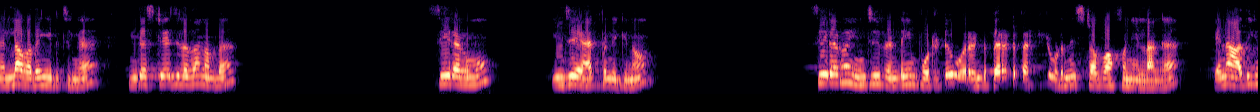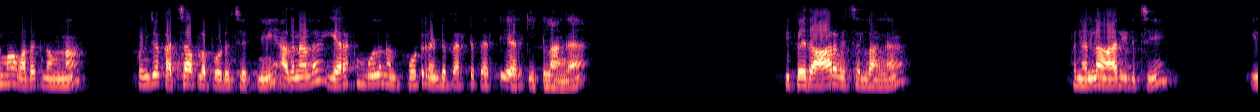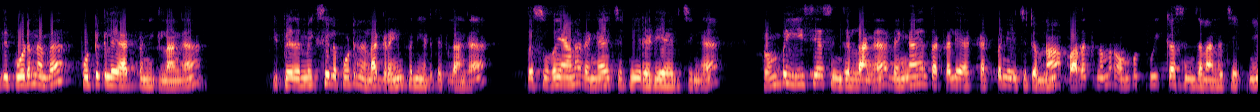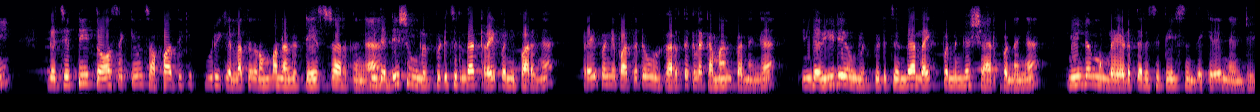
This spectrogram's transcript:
நல்லா வதங்கிடுச்சுங்க. இந்த ஸ்டேஜில் தான் நம்ம சீரகமும் இஞ்சியும் ஆட் பண்ணிக்கணும். சீரகம் இஞ்சி ரெண்டையும் போட்டுட்டு ஒரு ரெண்டு பெரட்டு பெரட்டிட்டு உடனே ஸ்டவ் ஆஃப் பண்ணிடலாங்க. ஏன்னா அதிகமாக வதக்கினோம்னா கொஞ்சம் கச்சாப்பில் போடும் சட்னி. அதனால் இறக்கும் போது நம்ம போட்டு ரெண்டு பெரட்டு பெரட்டி இறக்கிக்கலாங்க. இப்போ இதை ஆற வச்சிடலாங்க. இப்போ நல்லா ஆறிடுச்சு. இது கூட நம்ம பொட்டுக்களை ஆட் பண்ணிக்கலாங்க. இப்போ இதை மிக்சியில் போட்டு நல்லா கிரைண்ட் பண்ணி எடுத்துக்கலாங்க. இப்போ சுவையான வெங்காய சட்னி ரெடி ஆயிடுச்சுங்க. ரொம்ப ஈஸியாக செஞ்சிடலாங்க. வெங்காயம் தக்காளி கட் பண்ணி வச்சுட்டோம்னா வதக்கினோம்னா ரொம்ப குயிக்காக செஞ்சிடலாம் இந்த சட்னி. இந்த சட்னி தோசைக்கும் சப்பாத்திக்கு பூரிக்கு எல்லாத்துக்கும் ரொம்ப நல்ல டேஸ்ட்டாக இருக்குங்க. இந்த டிஷ் உங்களுக்கு பிடிச்சிருந்தா ட்ரை பண்ணி பாருங்க. ட்ரை பண்ணி பார்த்துட்டு உங்கள் கருத்துக்களை கமெண்ட் பண்ணுங்கள் இந்த வீடியோ உங்களுக்கு பிடிச்சிருந்தா லைக் பண்ணுங்கள் ஷேர் பண்ணுங்கள் மீண்டும் உங்களை அடுத்த ரெசிபியில் சந்திக்கிறேன். நன்றி.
